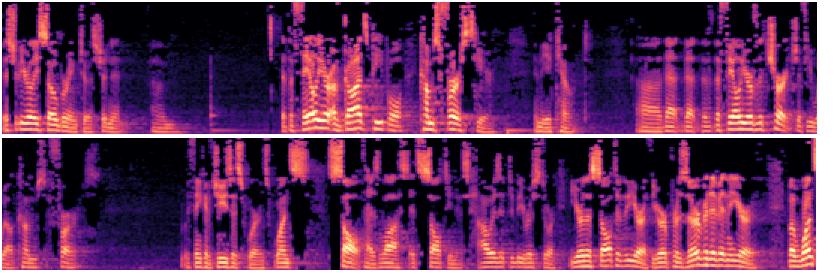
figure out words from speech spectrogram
This should be really sobering to us, shouldn't it? Um, that the failure of God's people comes first here. In the account. Uh, that that the, the failure of the church, if you will, comes first. We think of Jesus' words once salt has lost its saltiness, how is it to be restored? You're the salt of the earth. You're a preservative in the earth. But once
